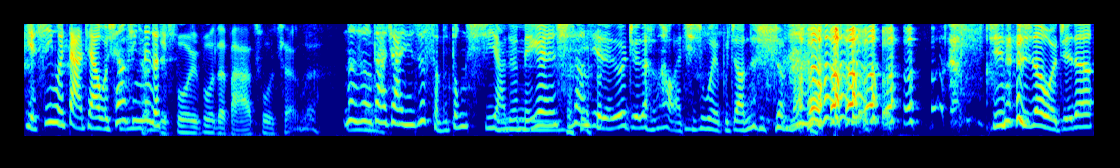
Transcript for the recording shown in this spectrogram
也是因为大家，我相信那个一步一步的把它促成了。那时候大家已经是什么东西啊？对，每个人时尚界的人都会觉得很好玩。其实我也不知道那是什么。其实那时候我觉得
